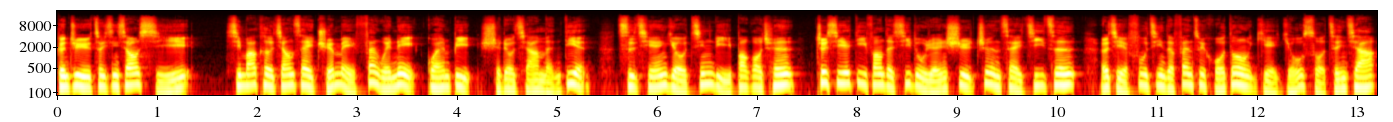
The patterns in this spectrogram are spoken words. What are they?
根据最新消息，星巴克将在全美范围内关闭十六家门店。此前有经理报告称，这些地方的吸毒人士正在激增，而且附近的犯罪活动也有所增加。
